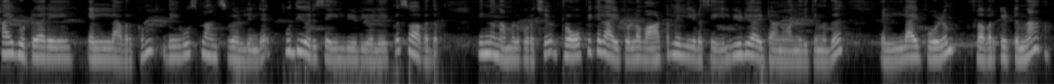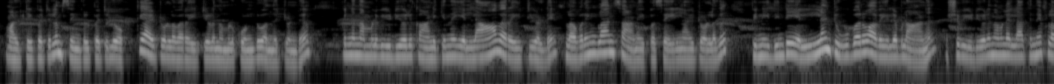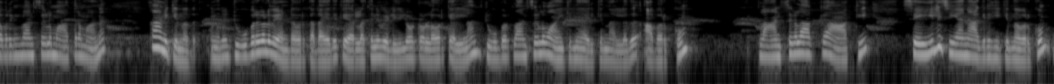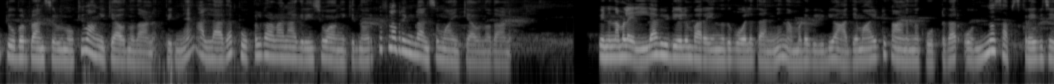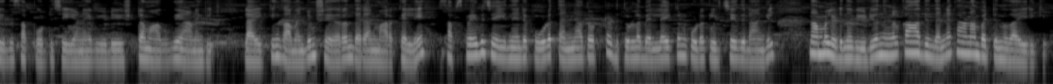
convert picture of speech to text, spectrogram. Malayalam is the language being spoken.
ഹായ് കൂട്ടുകാരെ എല്ലാവർക്കും ദേവൂസ് പ്ലാന്റ്സ് വേൾഡിന്റെ പുതിയൊരു സെയിൽ വീഡിയോയിലേക്ക് സ്വാഗതം. ഇന്ന് നമ്മൾ കുറച്ച് ട്രോപ്പിക്കലായിട്ടുള്ള വാട്ടർ ലില്ലിയുടെ സെയിൽ വീഡിയോ ആയിട്ടാണ് വന്നിരിക്കുന്നത്. എല്ലായ്പ്പോഴും ഫ്ലവർ കിട്ടുന്ന മൾട്ടിപ്പറ്റിലും സിംഗിൾ പെറ്റിലും ഒക്കെ ആയിട്ടുള്ള വെറൈറ്റികൾ നമ്മൾ കൊണ്ടുവന്നിട്ടുണ്ട്. പിന്നെ നമ്മൾ വീഡിയോയിൽ കാണിക്കുന്ന എല്ലാ വെറൈറ്റികളുടെയും ഫ്ലവറിങ് പ്ലാന്റ്സ് ആണ് ഇപ്പോൾ സെയിലിനായിട്ടുള്ളത്. പിന്നെ ഇതിന്റെ എല്ലാം ട്യൂബറും അവൈലബിൾ ആണ്. പക്ഷേ വീഡിയോയിൽ നമ്മൾ എല്ലാത്തിന്റെയും ഫ്ലവറിങ് പ്ലാന്റ്സുകൾ മാത്രമാണ് കാണിക്കുന്നത്. അങ്ങനെ ട്യൂബറുകൾ വേണ്ടവർക്ക് അതായത് കേരളത്തിന് വെളിയിലോട്ടുള്ളവർക്കെല്ലാം ട്യൂബർ പ്ലാന്റ്സുകൾ വാങ്ങിക്കുന്നതായിരിക്കും നല്ലത്. അവർക്കും പ്ലാന്റ്സുകളൊക്കെ ആക്കി സെയിൽ ചെയ്യാൻ ആഗ്രഹിക്കുന്നവർക്കും ട്യൂബർ പ്ലാന്റ്സുകൾ നോക്കി വാങ്ങിക്കാവുന്നതാണ്. പിന്നെ അല്ലാതെ പൂക്കൾ കാണാൻ ആഗ്രഹിച്ച് വാങ്ങിക്കുന്നവർക്ക് ഫ്ലവറിങ് പ്ലാന്റ്സും വാങ്ങിക്കാവുന്നതാണ്. പിന്നെ നമ്മൾ എല്ലാ വീഡിയോയിലും പറയുന്നത് പോലെ തന്നെ നമ്മുടെ വീഡിയോ ആദ്യമായിട്ട് കാണുന്ന കൂട്ടുകാർ ഒന്ന് സബ്സ്ക്രൈബ് ചെയ്ത് സപ്പോർട്ട് ചെയ്യണേ. വീഡിയോ ഇഷ്ടമാകുകയാണെങ്കിൽ ലൈക്കും കമന്റും ഷെയറും തരാൻ മറക്കല്ലേ? സബ്സ്ക്രൈബ് ചെയ്യുന്നതിന്റെ കൂടെ തന്നെ ആ തൊട്ടടുത്തുള്ള ബെല്ലൈക്കൺ കൂടെ ക്ലിക്ക് ചെയ്തിടാമെങ്കിൽ നമ്മളിടുന്ന വീഡിയോ നിങ്ങൾക്ക് ആദ്യം തന്നെ കാണാൻ പറ്റുന്നതായിരിക്കും.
